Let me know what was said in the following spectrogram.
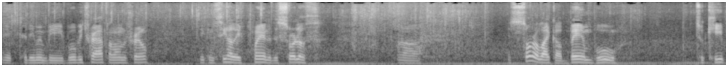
It could even be booby trapped along the trail. You can see how they've planted this sort of uh, it's sort of like a bamboo to keep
